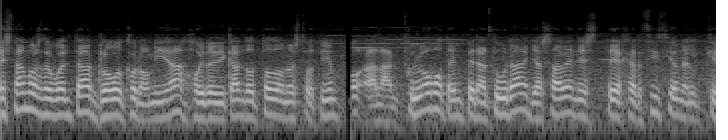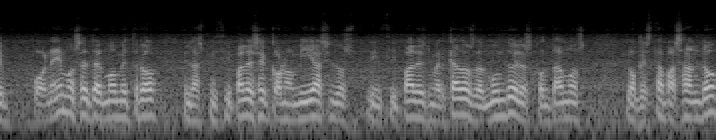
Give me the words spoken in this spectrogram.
Estamos de vuelta a Globo Economía, hoy dedicando todo nuestro tiempo a la globo temperatura, ya saben, este ejercicio en el que ponemos el termómetro en las principales economías y los principales mercados del mundo y les contamos lo que está pasando.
